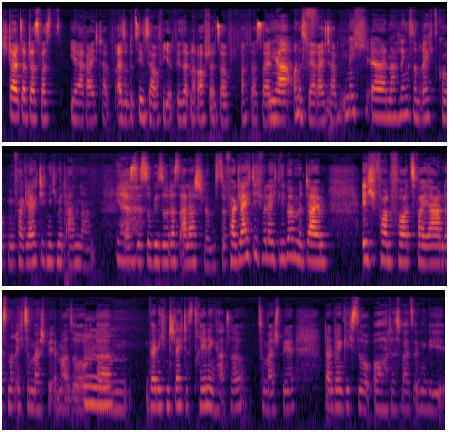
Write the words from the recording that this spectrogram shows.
stolz auf das, was ihr erreicht habt. Also beziehungsweise auf wir. Wir sollten auch stolz auf, auf das sein, ja, was wir erreicht haben. Nicht äh, nach links und rechts gucken. Vergleich dich nicht mit anderen. Ja. Das ist sowieso das Allerschlimmste. Vergleich dich vielleicht lieber mit deinem Ich von vor zwei Jahren. Das mache ich zum Beispiel immer so. Mhm. Ähm, wenn ich ein schlechtes Training hatte, zum Beispiel, dann denke ich so, oh, das war jetzt irgendwie,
